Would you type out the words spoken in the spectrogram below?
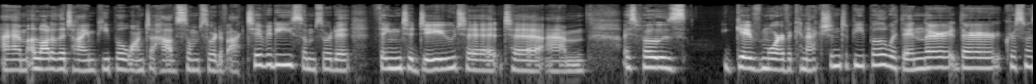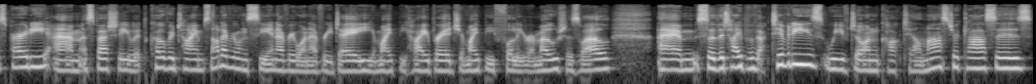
Um, a lot of the time people want to have some sort of activity some sort of thing to do to to um, i suppose give more of a connection to people within their their Christmas party, um, especially with COVID times. Not everyone's seeing everyone every day. You might be hybrid, you might be fully remote as well. Um, so the type of activities we've done cocktail master classes,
